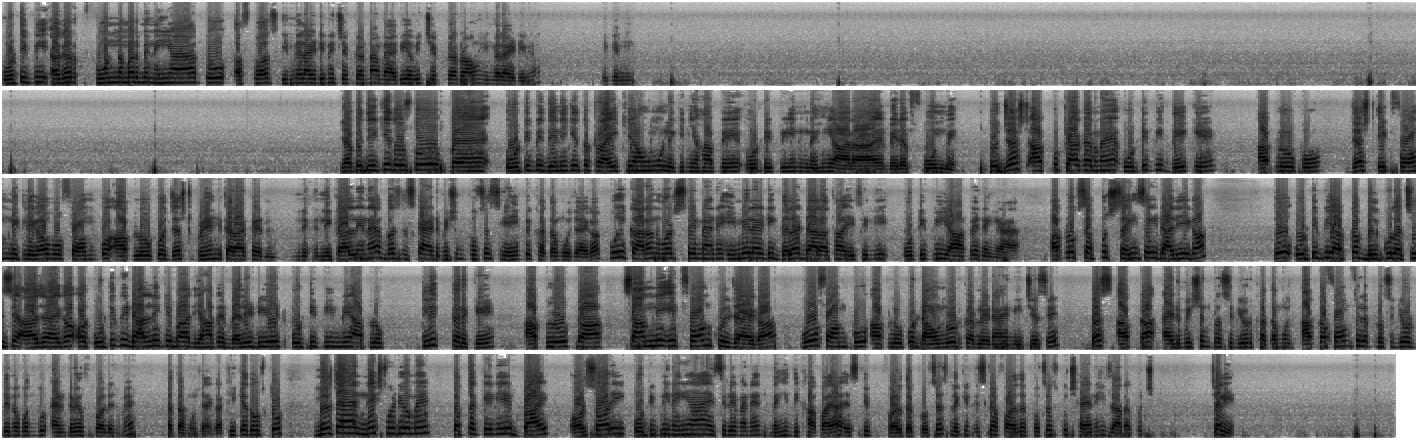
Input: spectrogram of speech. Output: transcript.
ओटीपी अगर फ़ोन नंबर में नहीं आया तो ऑफकोर्स ईमेल आईडी में चेक करना। मैं भी अभी चेक कर रहा हूँ ईमेल आईडी में। लेकिन यहाँ पे देखिए दोस्तों, मैं ओटीपी देने की तो ट्राई किया हूँ, लेकिन यहाँ पे ओटीपी नहीं आ रहा है मेरे फ़ोन में। तो जस्ट आपको क्या करना है ओटीपी दे के आप लोगों को जस्ट एक फॉर्म निकलेगा, वो फॉर्म को आप लोगों को जस्ट प्रिंट करा कर निकाल लेना है, बस इसका एडमिशन प्रोसेस यहीं पे खत्म हो जाएगा। कोई कारणवश से मैंने ईमेल आईडी गलत डाला था, इसीलिए ओटीपी यहाँ पे नहीं आया। आप लोग सब कुछ सही सही डालिएगा तो ओटीपी आपका बिल्कुल अच्छे से आ जाएगा और ओटीपी डालने के बाद यहाँ पे वैलिडिएट ओटीपी में आप लोग क्लिक करके आप लोग का सामने एक फॉर्म खुल जाएगा, वो फॉर्म को आप लोग को डाउनलोड कर लेना है नीचे से। बस आपका एडमिशन प्रोसीड्योर खत्म हो आपका form fill up procedure Dinobandhu Andrews college में खत्म हो जाएगा। ठीक है दोस्तों? मिलते हैं नेक्स्ट वीडियो में। तब तक के लिए बाय और सॉरी ओटीपी नहीं आया, इसलिए मैंने नहीं दिखा पाया इसकी फर्दर प्रोसेस लेकिन इसका फर्दर प्रोसेस कुछ है नहीं, ज़्यादा कुछ। चलिए।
